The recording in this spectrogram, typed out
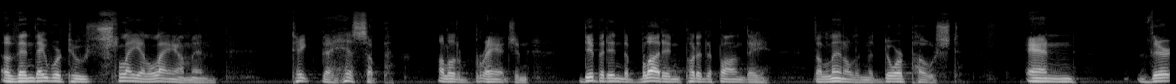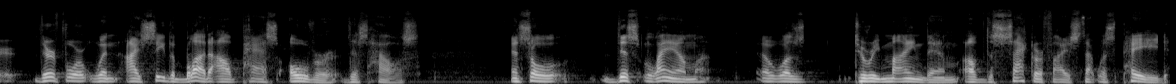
uh, then they were to slay a lamb and take the hyssop a little branch and dip it in the blood and put it upon the, the lintel and the doorpost. And there, therefore, when I see the blood, I'll pass over this house. And so this lamb uh, was to remind them of the sacrifice that was paid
